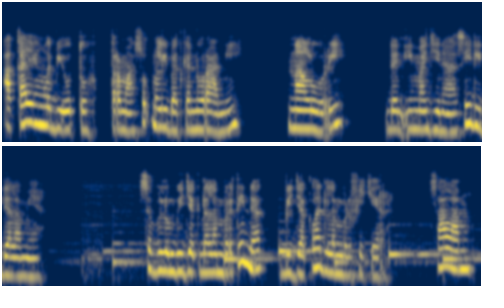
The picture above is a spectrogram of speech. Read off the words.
Akal yang lebih utuh, termasuk melibatkan nurani, naluri, dan imajinasi di dalamnya. Sebelum bijak dalam bertindak, bijaklah dalam berpikir. Salam.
